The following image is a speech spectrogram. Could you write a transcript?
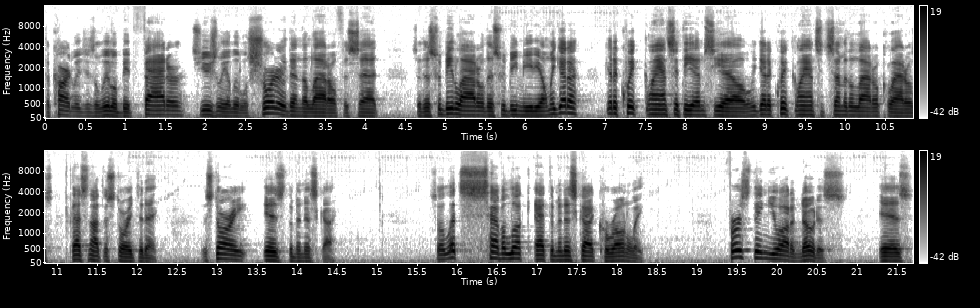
The cartilage is a little bit fatter. It's usually a little shorter than the lateral facet. So this would be lateral, this would be medial. And we get a, get a quick glance at the MCL. We get a quick glance at some of the lateral collaterals. That's not the story today. The story is the menisci. So let's have a look at the menisci coronally. First thing you ought to notice is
